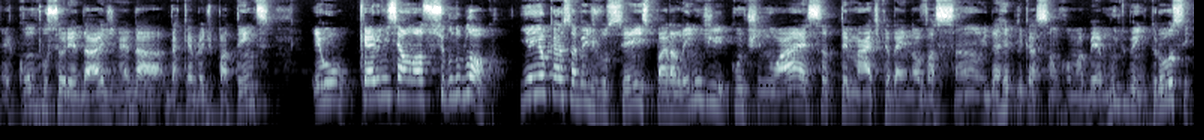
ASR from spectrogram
é, compulsoriedade né, da, da quebra de patentes, eu quero iniciar o nosso segundo bloco. E aí eu quero saber de vocês, para além de continuar essa temática da inovação e da replicação, como a Bea muito bem trouxe,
